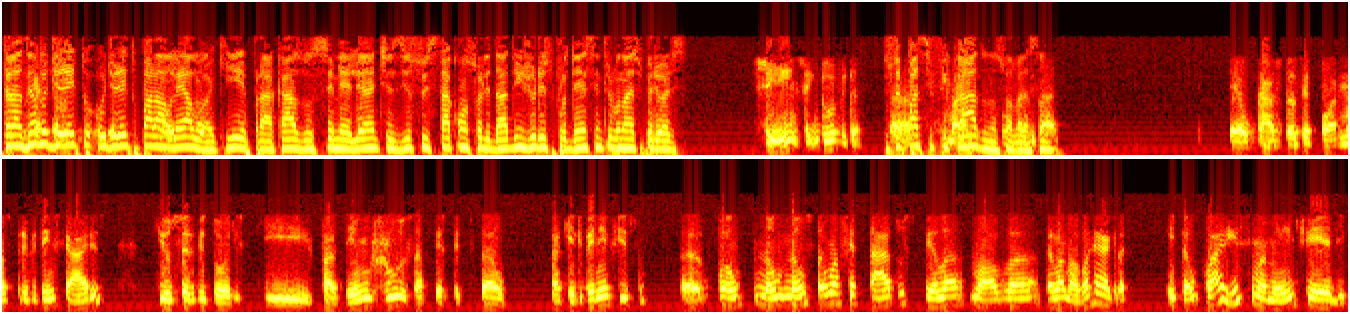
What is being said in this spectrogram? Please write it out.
Trazendo o direito, o direito paralelo aqui para casos semelhantes, isso está consolidado em jurisprudência em tribunais superiores? Sim, sem dúvida. Isso é ah, pacificado na sua avaliação? É o caso das reformas previdenciárias que os servidores que faziam jus à percepção daquele benefício uh, vão não não estão afetados pela nova pela nova regra. Então, clarissimamente, ele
